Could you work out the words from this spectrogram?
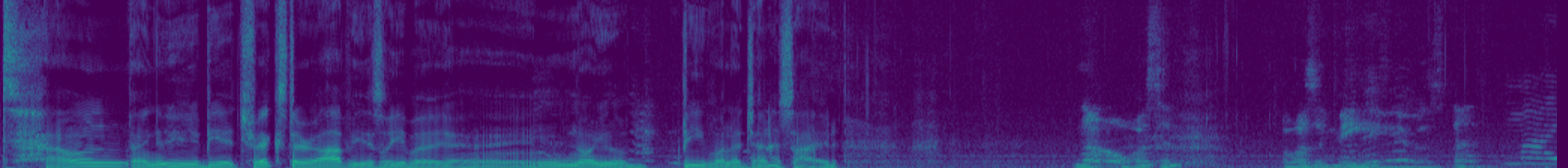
town? I knew you'd be a trickster, obviously, but I know you'd be one of genocide. no, it wasn't. It wasn't me. It was them. My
